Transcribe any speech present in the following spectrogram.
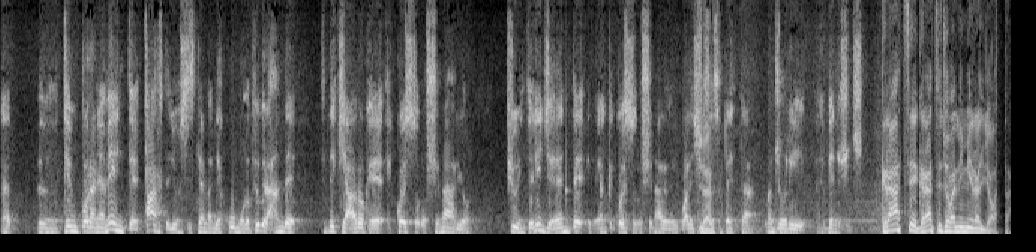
eh, eh, temporaneamente parte di un sistema di accumulo più grande ed è chiaro che è questo lo scenario più intelligente ed è anche questo lo scenario nel quale ci certo. si aspetta maggiori eh, benefici. Grazie, grazie Giovanni Miragliotta.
